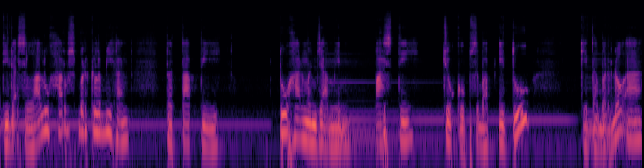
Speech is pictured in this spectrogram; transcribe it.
tidak selalu harus berkelebihan, tetapi Tuhan menjamin pasti cukup. Sebab itu, kita berdoa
